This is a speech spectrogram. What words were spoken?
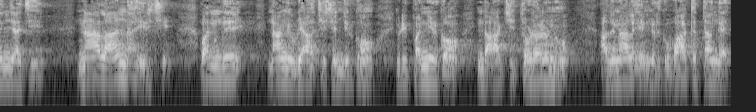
செஞ்சாச்சு. நாலு ஆண்டு ஆயிருச்சு வந்து நாங்க இப்படி ஆட்சி செஞ்சிருக்கோம் இப்படி பண்ணிருக்கோம் இந்த ஆட்சி தொடரணும். அதனால எங்களுக்கு வாக்கு தாங்க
